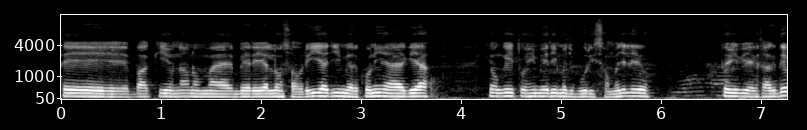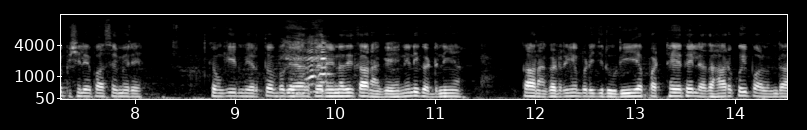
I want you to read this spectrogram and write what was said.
ਤੇ ਬਾਕੀ ਉਹਨਾਂ ਨੂੰ ਮੈਂ ਮੇਰੇ ਵੱਲੋਂ ਸੌਰੀ ਆ ਜੀ ਮੇਰੇ ਕੋ ਨਹੀਂ ਆਇਆ ਗਿਆ ਕਿਉਂਕਿ ਤੁਸੀਂ ਮੇਰੀ ਮਜਬੂਰੀ ਸਮਝ ਲਿਓ। ਤੁਸੀਂ ਵੇਖ ਸਕਦੇ ਹੋ ਪਿਛਲੇ ਪਾਸੇ ਮੇਰੇ ਕਿਉਂਕਿ ਮੇਰੇ ਤੋਂ ਬਗੈਰ ਫਿਰ ਇਹਨਾਂ ਦੀ ਧਾਰਾਂ ਕਿਸੇ ਨੇ ਨਹੀਂ ਕੱਢਣੀਆਂ। ਧਾਰਾਂ ਕੱਢਣੀਆਂ ਬੜੀ ਜ਼ਰੂਰੀ ਆ ਪੱਠੇ ਤੇ ਤਾਂ ਹਰ ਕੋਈ ਪਾਲਣ ਦਾ।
